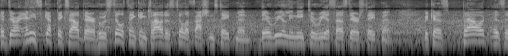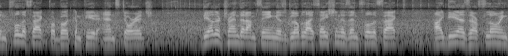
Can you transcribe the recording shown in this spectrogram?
if there are any skeptics out there who are still thinking cloud is still a fashion statement, they really need to reassess their statement. Because cloud is in full effect for both compute and storage. The other trend that I'm seeing is globalization is in full effect. Ideas are flowing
